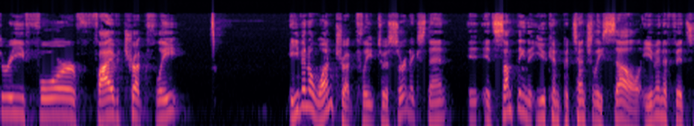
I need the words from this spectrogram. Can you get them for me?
three, four, five truck fleet, even a one truck fleet to a certain extent it's something that you can potentially sell even if it's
